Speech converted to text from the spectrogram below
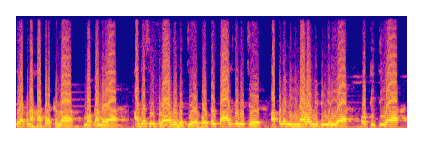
ਤੇ ਆਪਣਾ ਹੱਕ ਰੱਖਣ ਦਾ ਮੌਕਾ ਮਿਲਿਆ। ਅੱਜ ਅਸੀਂ ਫਲੋਰ ਦੇ ਵਿੱਚ, ਹੋਟਲ ਤਾਜ ਦੇ ਵਿੱਚ ਆਪਣੇ ਮਹੀਨਾਵਾਰ ਮੀਟਿੰਗ ਜਿਹੜੀ ਆ, ਉਹ ਕੀਤੀ ਆ।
